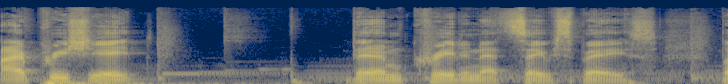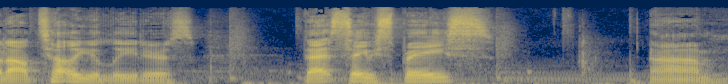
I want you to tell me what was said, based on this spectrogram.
I appreciate them creating that safe space. But I'll tell you, leaders, that safe space, um,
